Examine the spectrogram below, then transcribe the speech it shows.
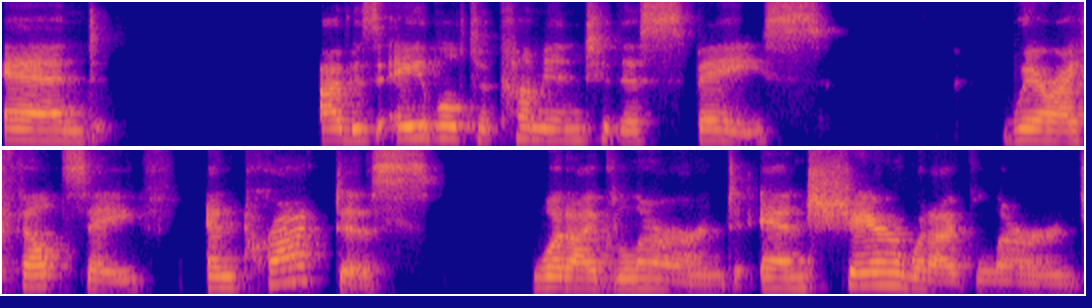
and I was able to come into this space where I felt safe and practice what I've learned and share what I've learned.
